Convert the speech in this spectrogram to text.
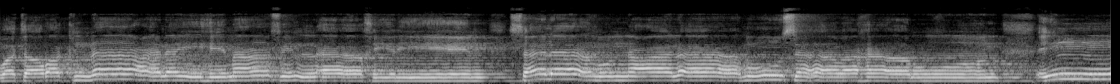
وتركنا عليهما في الآخرين سلام على موسى وهارون إنا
